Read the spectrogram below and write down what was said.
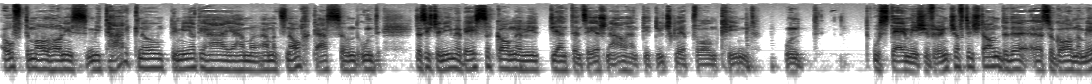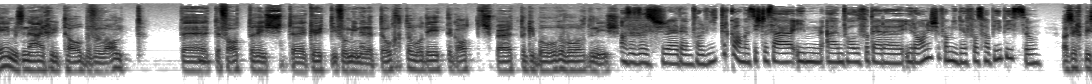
Oftmal habe ich es mit heimgenommen und bei mir daheim haben wir, haben wir es nachgegessen und, und das ist dann immer besser gegangen, weil die haben dann sehr schnell haben die Deutsch gelernt, vor allem Kind. Und aus dem ist eine Freundschaft entstanden, äh, sogar noch mehr. Wir sind eigentlich heute halb verwandt. Der, der, Vater ist der Götti von meiner Tochter, die dort gerade später geboren worden ist. Also das ist in dem Fall weitergegangen. Ist das auch im, auch im Fall von der iranischen Familie, von Habibis so? Also ich bin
